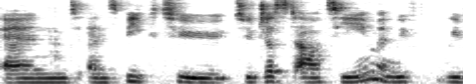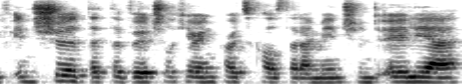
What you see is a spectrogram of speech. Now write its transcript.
and and speak to to just our team, and we've we've ensured that the virtual hearing protocols that I mentioned earlier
